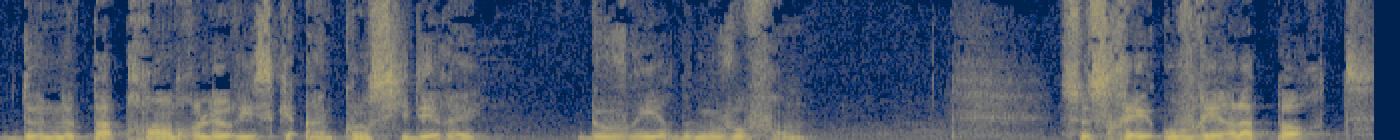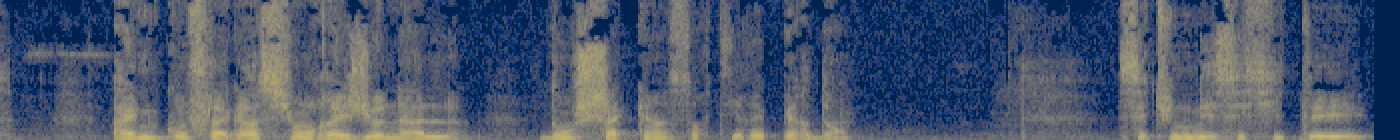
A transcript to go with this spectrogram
de ne pas prendre le risque inconsidéré d'ouvrir de nouveaux fronts. Ce serait ouvrir la porte à une conflagration régionale dont chacun sortirait perdant. C'est une nécessité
